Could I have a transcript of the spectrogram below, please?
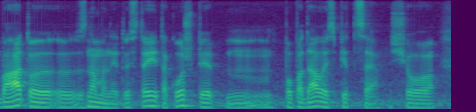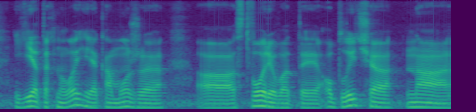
Багато е, знаменитостей також попадались під це, що є технологія, яка може створювати обличчя на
